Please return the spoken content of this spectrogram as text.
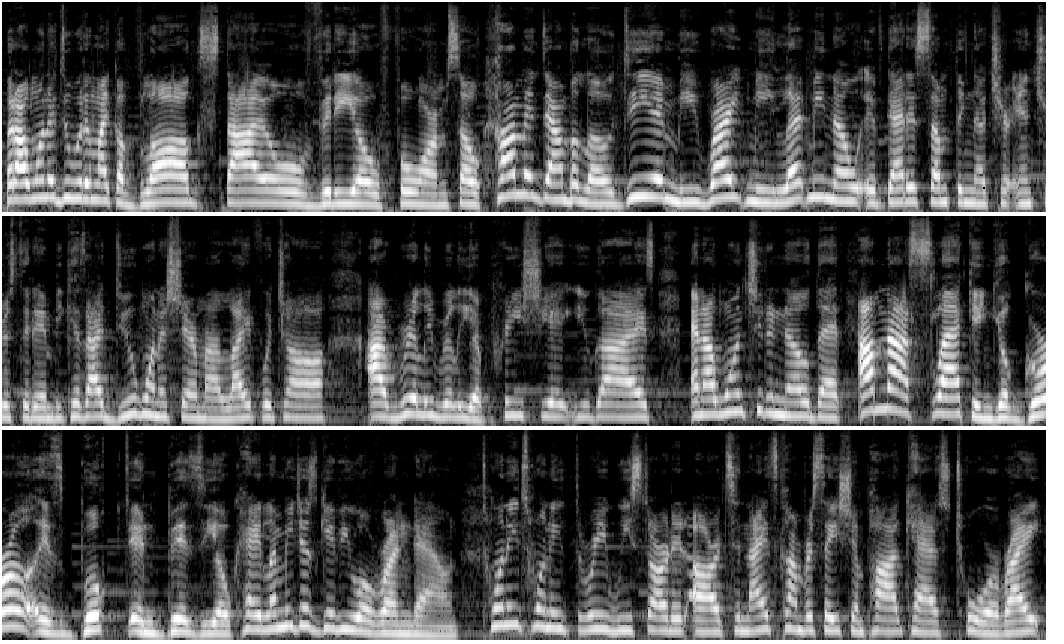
but I want to do it in like a vlog style video form. So comment down below, DM me, write me, let me know if that is something that you're interested in because I do want to share my life with y'all. I really, really appreciate you guys. And I want you to know that I'm not slacking. Your girl is booked and busy, okay? Let me just give you a rundown. 2023, we started our Tonight's Conversation podcast tour, right?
